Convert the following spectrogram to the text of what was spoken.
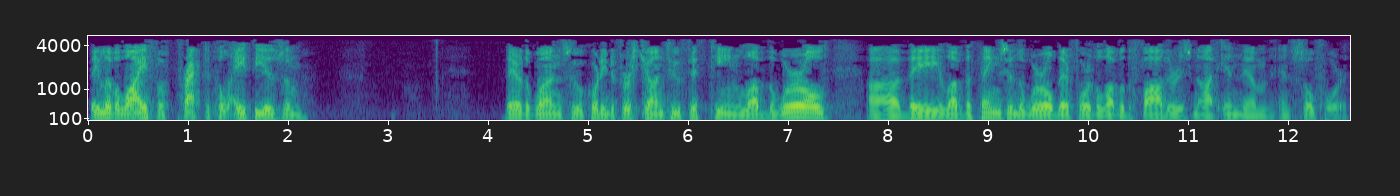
they live a life of practical atheism. They're the ones who, according to 1 John 2.15, love the world. Uh, they love the things in the world, therefore the love of the Father is not in them, and so forth.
